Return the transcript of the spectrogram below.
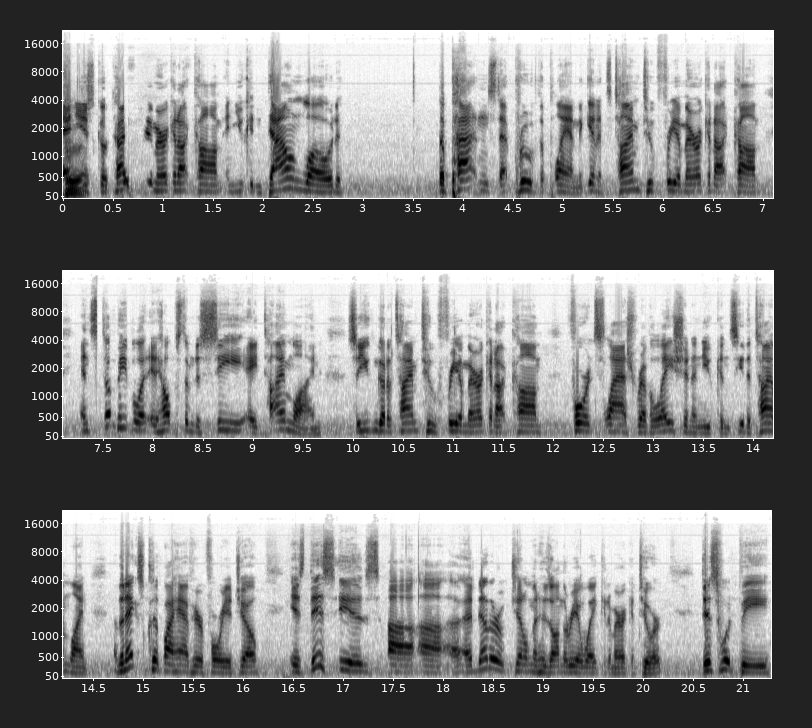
and you just go to timefreeamerica.com and you can download the patents that prove the plan. Again, it's time2freeamerica.com. And some people, it helps them to see a timeline. So you can go to time2freeamerica.com forward slash revelation and you can see the timeline. Now, the next clip I have here for you, Joe, is this is uh, uh, another gentleman who's on the Reawaken America tour. This would be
